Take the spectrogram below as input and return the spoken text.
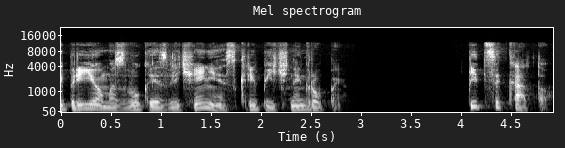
И приема звукоизвлечения скрипичной группы. Пиццикато.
